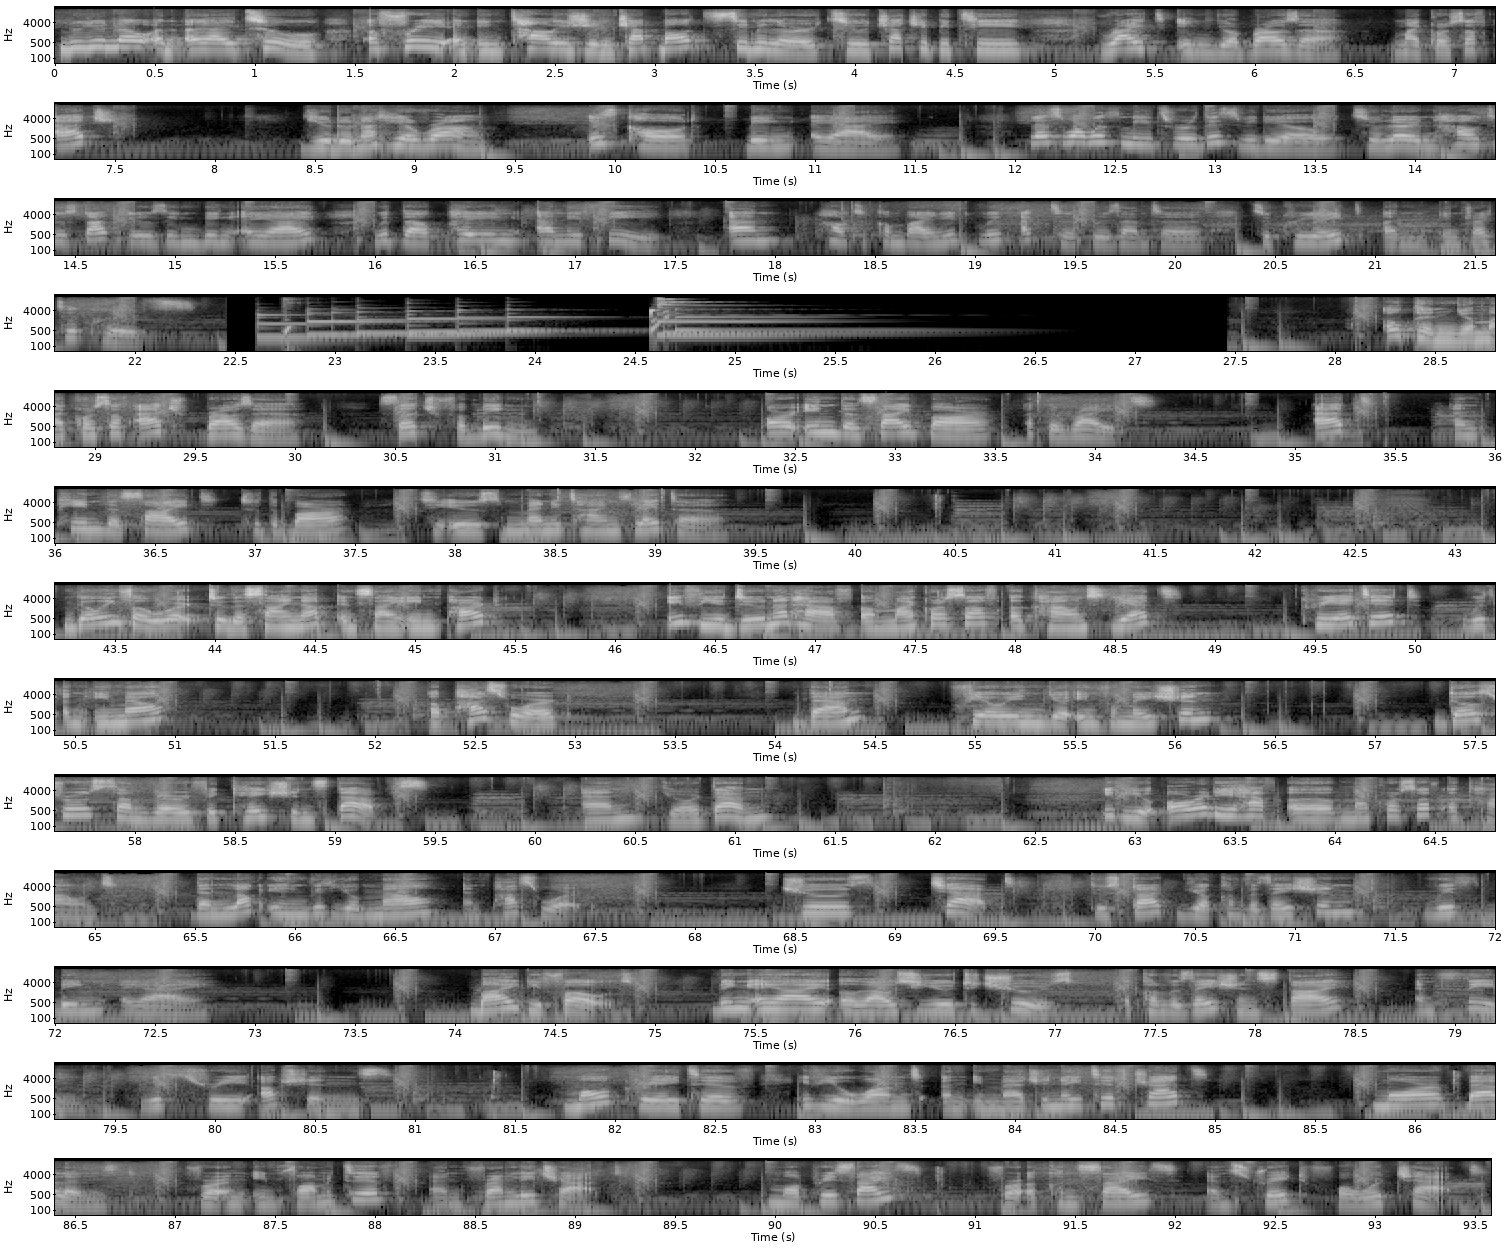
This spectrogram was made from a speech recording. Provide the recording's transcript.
Do you know an AI tool, a free and intelligent chatbot similar to ChatGPT right in your browser, Microsoft Edge? You do not hear wrong. It's called Bing AI. Let's walk with me through this video to learn how to start using Bing AI without paying any fee and how to combine it with ActivePresenter to create an interactive quiz. Open your Microsoft Edge browser, search for Bing, or in the sidebar at the right. Add and pin the site to the bar to use many times later. Going forward to the sign up and sign in part, if you do not have a Microsoft account yet, create it with an email, a password, then fill in your information Go through some verification steps, and you're done. If you already have a Microsoft account, then log in with your mail and password. Choose Chat to start your conversation with Bing AI. By default, Bing AI allows you to choose a conversation style and theme with three options. More creative if you want an imaginative chat, more balanced for an informative and friendly chat. More precise for a concise and straightforward chat.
